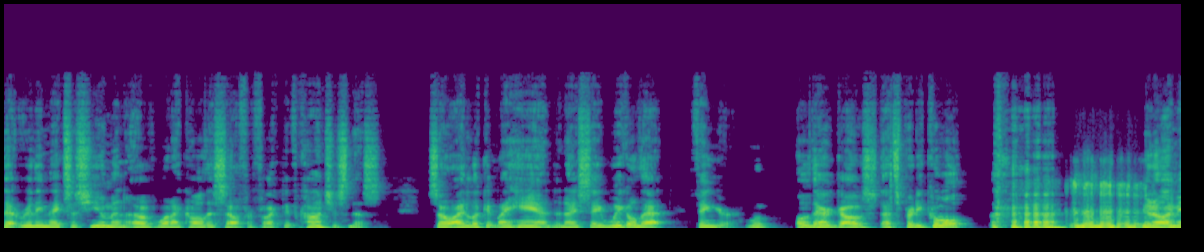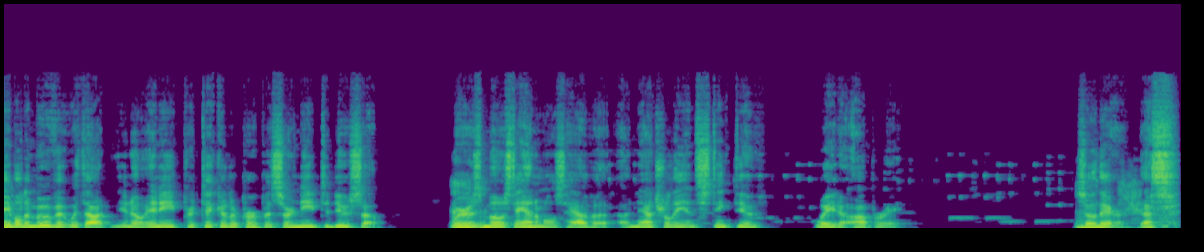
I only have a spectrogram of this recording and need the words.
that really makes us human of what I call this self-reflective consciousness. So I look at my hand and I say, wiggle that finger. Whoop. oh, there it goes. That's pretty cool. you know, I'm able to move it without, you know, any particular purpose or need to do so. Whereas mm-hmm. most animals have a, a, naturally instinctive way to operate. So mm. there, that's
